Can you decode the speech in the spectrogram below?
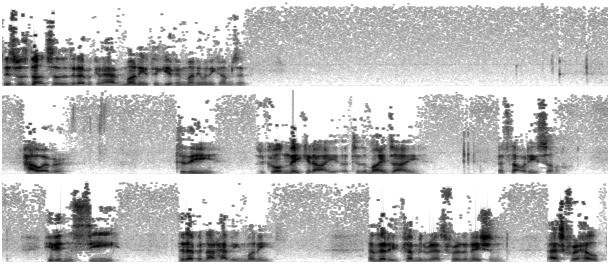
This was done so that the Rebbe could have money to give him money when he comes in. However, to the, we call naked eye, or to the mind's eye, that's not what he saw. He didn't see the Rebbe not having money, and that he'd come in and ask for a donation, ask for help,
